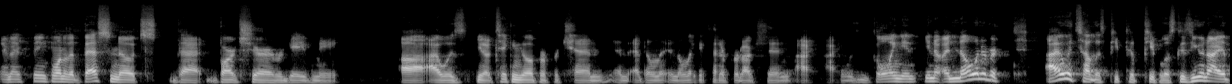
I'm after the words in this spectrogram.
And I think one of the best notes that Bart Sher ever gave me, uh, I was, you know, taking over for Ken and at the in the Lincoln Center production. I, I was going in, you know, and no one ever. I would tell this people people this because you and I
